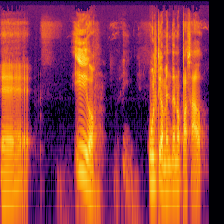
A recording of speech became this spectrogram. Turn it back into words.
Eh, y digo, últimamente no ha pasado.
